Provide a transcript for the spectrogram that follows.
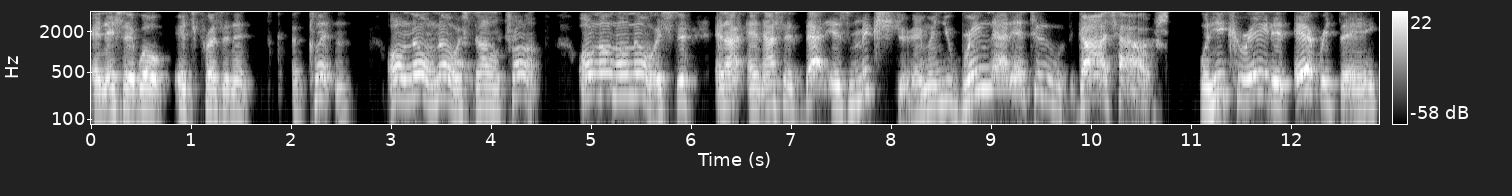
And they said, well, it's President uh, Clinton. Oh, no, no, it's Donald Trump. Oh no, no, no. It's the and I and I said that is mixture. And when you bring that into God's house, when he created everything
